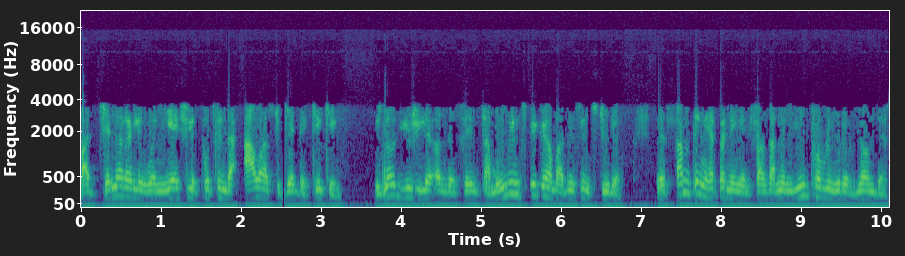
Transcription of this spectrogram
But generally, when he actually puts in the hours to get the kicking, he's not usually on the same time. We've been speaking about this in studio. There's something happening in France. I mean, you probably would have known this.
